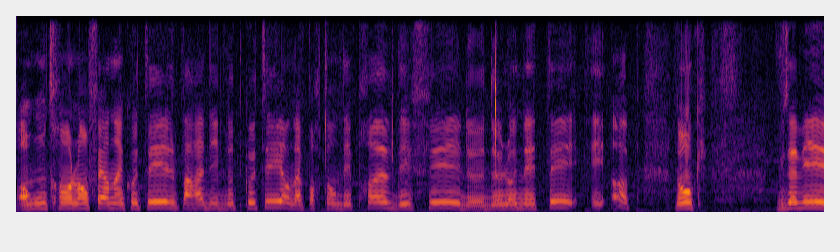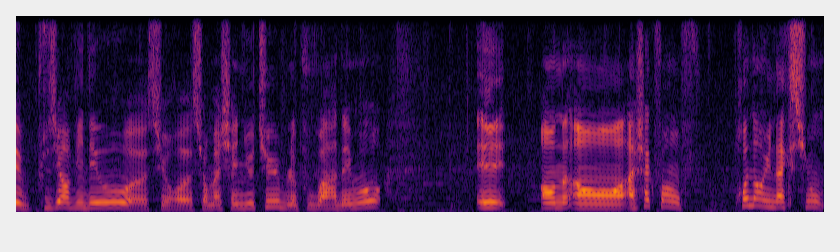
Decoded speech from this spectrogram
en montrant l'enfer d'un côté, le paradis de l'autre côté, en apportant des preuves, des faits, de, l'honnêteté, et hop. Donc, vous avez plusieurs vidéos euh, sur, euh, sur ma chaîne YouTube, le pouvoir des mots, et en, à chaque fois en prenant une action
